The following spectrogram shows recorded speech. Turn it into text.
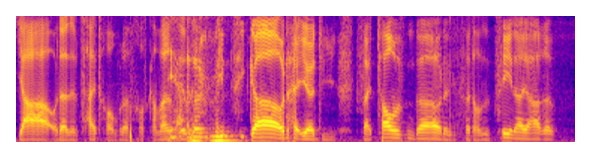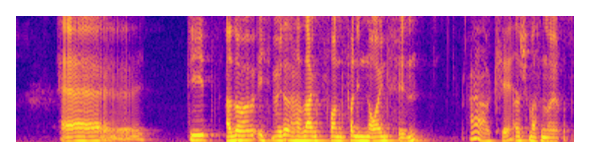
Release-Jahr oder dem Zeitraum, wo das rauskam. War das Ja, eher so also die wenn- 70er oder eher die 2000er oder die 2010er Jahre? Äh, die, also ich würde einfach sagen, von, von den neuen Filmen. Ah, okay. Okay, Also schon was Neueres.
